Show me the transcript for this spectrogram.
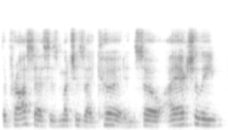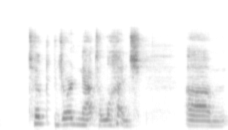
the process as much as I could. And so I actually took Jordan out to lunch. Um,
